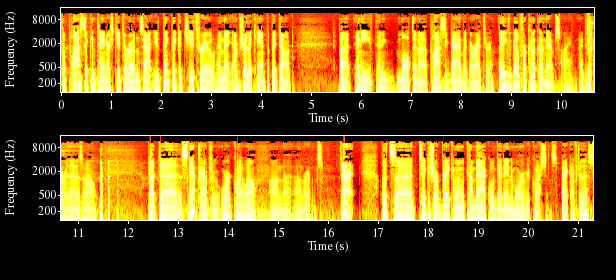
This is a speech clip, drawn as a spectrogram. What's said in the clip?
the plastic containers keep the rodents out. You'd think they could chew through, and they I'm sure they can't, but they don't. But any any malt in a plastic bag, they'll go right through. They even go for cocoa nibs. I, I discovered that as well. But uh, snap traps work quite well on uh, on rodents. All right, let's uh, take a short break, and when we come back, we'll get into more of your questions. Back after this.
